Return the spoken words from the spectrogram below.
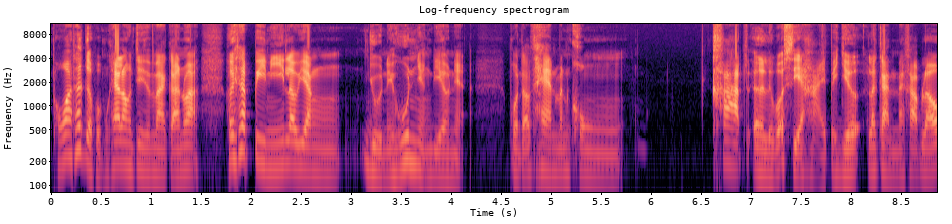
เพราะว่าถ้าเกิดผมแค่ลองจินตนาการว่า เฮ้ย ถ้าปีนี้เรายังอยู่ในหุ้นอย่างเดียวเนี่ย ผลตอบแทนมันคง คาดเออหรือว่าเสียหายไปเยอะแล้วกันนะครับ แล้ว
